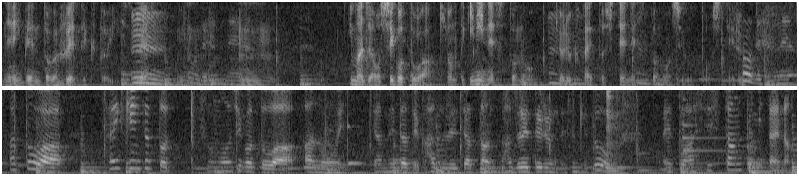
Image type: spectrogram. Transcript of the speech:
ねイベントが増えていくといいですね、うん。そうですね、うん。今じゃあお仕事は基本的にネストの協力隊としてネストのお仕事をしている、そうですね。あとは最近ちょっとそのお仕事はあの辞めたというか外れちゃった外れてるんですけど、うん。えっとアシスタントみたいなあの、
